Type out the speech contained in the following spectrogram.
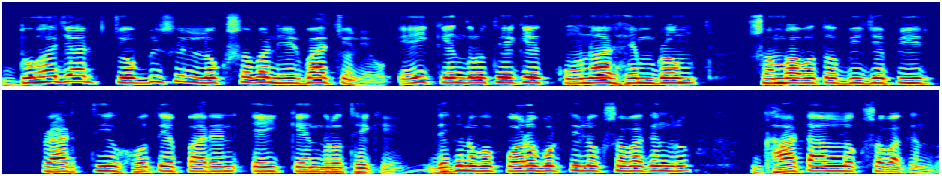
দু হাজার চব্বিশের লোকসভা নির্বাচনেও এই কেন্দ্র থেকে কোনার হেমব্রম সম্ভবত বিজেপির প্রার্থী হতে পারেন এই কেন্দ্র থেকে। দেখে নেব পরবর্তী লোকসভা কেন্দ্র, ঘাটাল লোকসভা কেন্দ্র।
